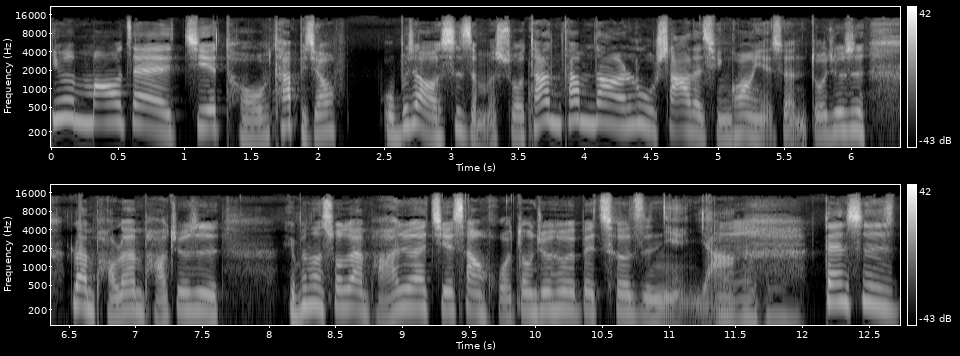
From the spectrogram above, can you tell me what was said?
因为猫在街头，它比较我不知道是怎么说，它他们当然路杀的情况也是很多，就是乱跑乱跑，就是。也不能说乱跑，它就在街上活动，就是会被车子碾压。嗯、但是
